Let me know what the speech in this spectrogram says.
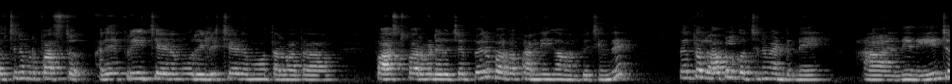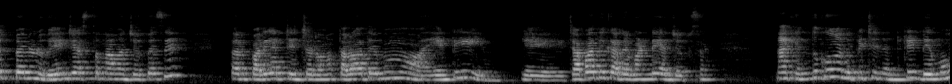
వచ్చినప్పుడు ఫస్ట్ అదే ఫ్రీజ్ చేయడము రిలీజ్ చేయడము తర్వాత ఫాస్ట్ ఫార్వర్డ్ ఏదో చెప్పారు బాగా ఫన్నీగా అనిపించింది. తర్వాత లోపలికి వచ్చిన వెంటనే నేను ఏం చెప్పాను నువ్వేం చేస్తున్నావు అని చెప్పేసి తను పరిగెట్టించడం తర్వాత ఏమో ఏంటి చపాతీ కర్ర ఇవ్వండి అని చెప్పేసి. నాకు ఎందుకో అనిపించింది అంటే డెమో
